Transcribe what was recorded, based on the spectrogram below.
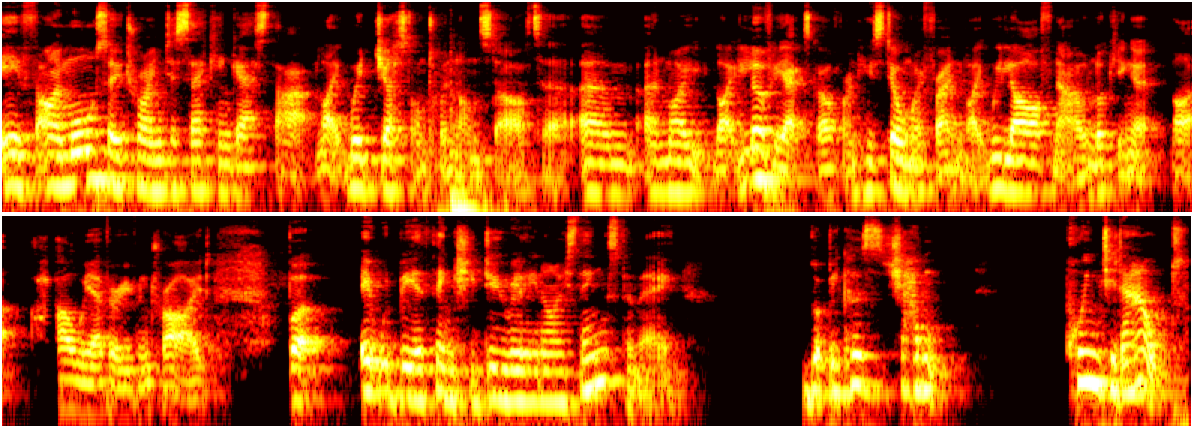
if I'm also trying to second guess that, like we're just onto a non-starter, um, and my like lovely ex-girlfriend who's still my friend, like we laugh now looking at like how we ever even tried, but it would be a thing she'd do really nice things for me, but because she hadn't pointed out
